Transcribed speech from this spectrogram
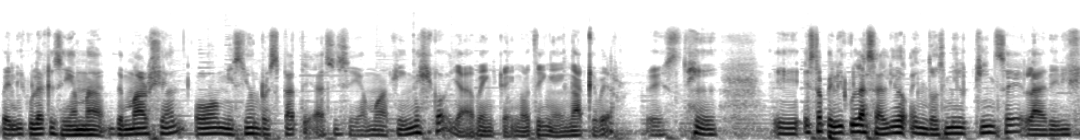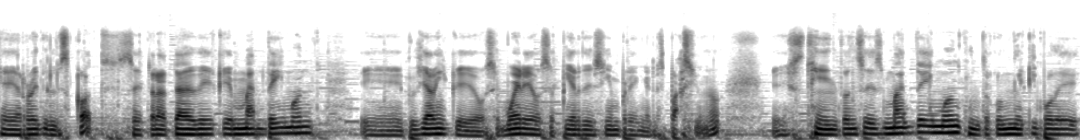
película que se llama The Martian o Misión Rescate, así se llamó aquí en México. Ya ven que no tiene nada que ver este, eh, esta película salió en 2015, la dirige Ridley Scott. Se trata de que Matt Damon, eh, pues ya ven que o se muere o se pierde siempre en el espacio, ¿no? Este, entonces Matt Damon junto con un equipo de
